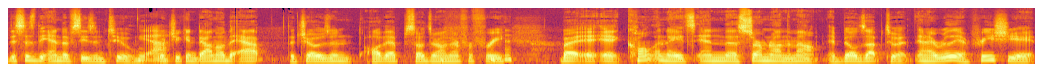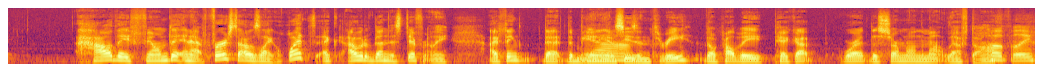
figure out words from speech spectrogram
This is the end of season two, Yeah. which you can download the app. The Chosen, all the episodes are on there for free, but it, it culminates in the Sermon on the Mount. It builds up to it, and I really appreciate how they filmed it. And at first, I was like, "What? I, I would have done this differently." I think that the beginning Yeah. of season three, they'll probably pick up where the Sermon on the Mount left off. Hopefully.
